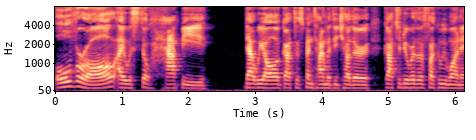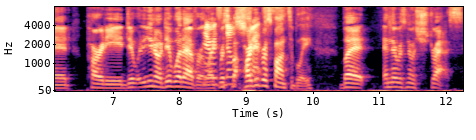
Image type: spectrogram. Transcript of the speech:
overall, I was still happy that we all got to spend time with each other, got to do whatever the fuck we wanted, party, did you know, did whatever, There like was no partied responsibly, but and there was no stress.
